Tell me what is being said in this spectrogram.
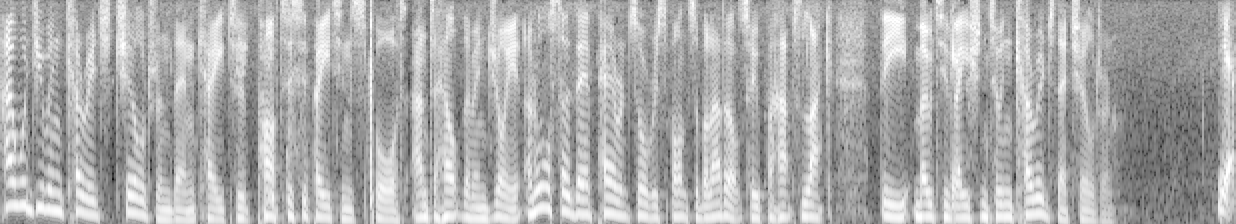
How would you encourage children then, Kay, to participate in sport and to help them enjoy it, and also their parents or responsible adults who perhaps lack the motivation yeah. to encourage their children? Yeah.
